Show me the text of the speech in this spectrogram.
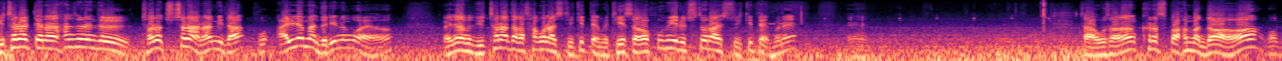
유턴할 때는 한 손 핸들 저는 추천 안 합니다. 알려만 드리는 거예요. 왜냐하면 유턴하다가 사고 날 수도 있기 때문에 뒤에서 후미를 추돌할 수 있기 때문에 예. 자 우선 크로스바 한 번 더. 어.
